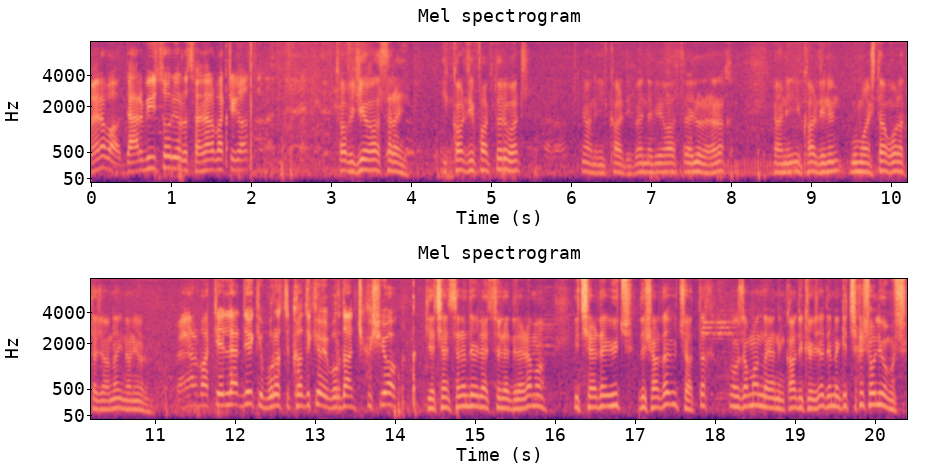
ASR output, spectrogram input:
Merhaba. Derbiyi soruyoruz. Fenerbahçe Galatasaray. Tabii ki Galatasaray. Icardi faktörü var. Yani Icardi. Ben de bir Galatasaraylı olarak yani Icardi'nin bu maçta gol atacağına inanıyorum. Fenerbahçeliler diyor ki burası Kadıköy. Buradan çıkış yok. Geçen sene de öyle söylediler ama içeride 3, dışarıda 3 attık. O zaman da yani Kadıköy'de demek ki çıkış oluyormuş.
